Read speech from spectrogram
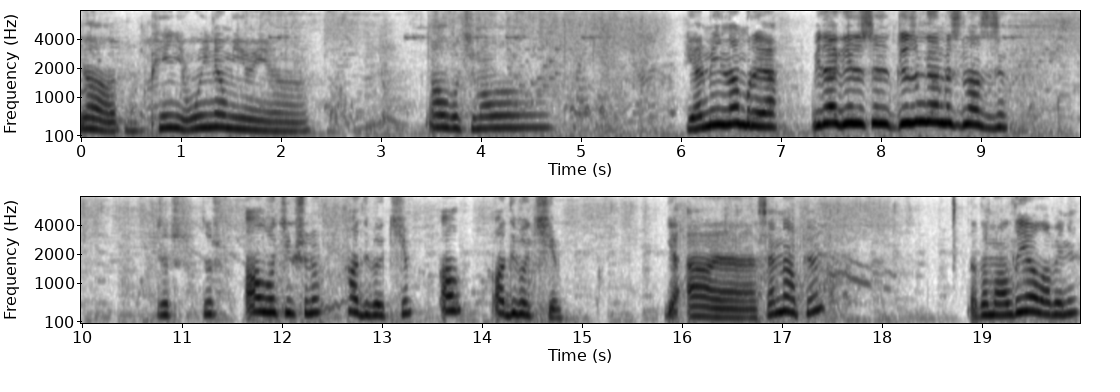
Ya Penny oynamıyor ya. Al bakayım al. Gelmeyin lan buraya. Bir daha gelirseniz gözüm görmesin lan sizin. Dur dur. Al bakayım şunu. Hadi bakayım. Al. Hadi bakayım. Ya aa, sen ne yapıyorsun? Adam aldı ya la beni.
